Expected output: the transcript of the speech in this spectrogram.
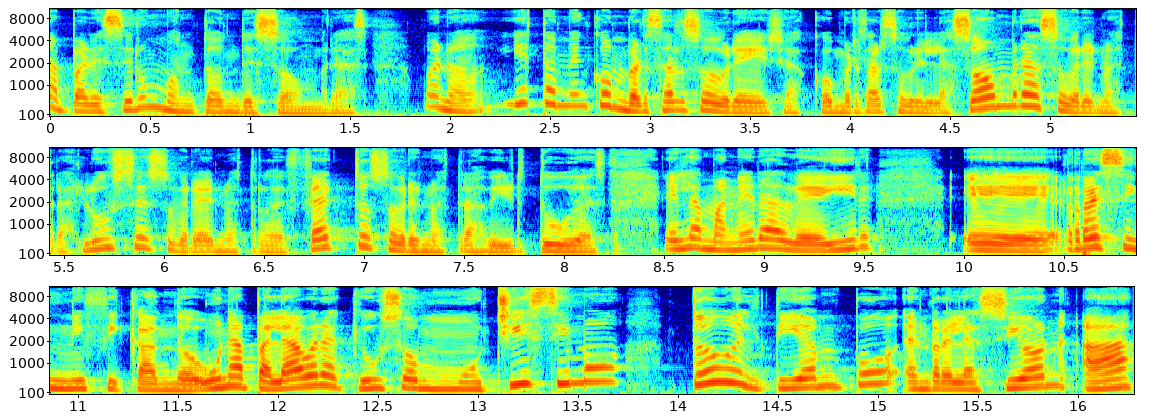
a aparecer un montón de sombras. Bueno, y es también conversar sobre ellas, conversar sobre las sombras, sobre nuestras luces, sobre nuestros defectos, sobre nuestras virtudes. Es la manera de ir eh, resignificando una palabra que uso muchísimo todo el tiempo en relación a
